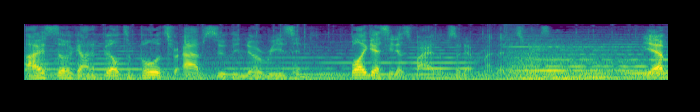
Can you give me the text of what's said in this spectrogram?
I still got a belt of bullets for absolutely no reason. Well, I guess he does fire them, so never mind. That is reason. Yep.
